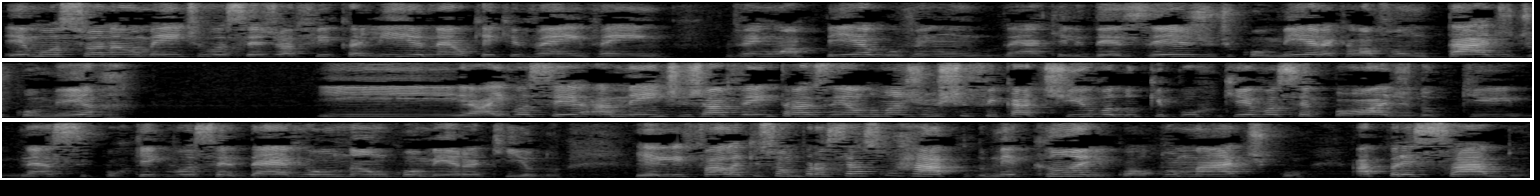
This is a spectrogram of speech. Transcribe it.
emocionalmente você já fica ali, né? O que que vem? Vem vem um apego, vem um, né, aquele desejo de comer, aquela vontade de comer. E aí você a mente já vem trazendo uma justificativa do que por que você pode, do que, né, por que, você deve ou não comer aquilo. Ele fala que isso é um processo rápido, mecânico, automático, apressado.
